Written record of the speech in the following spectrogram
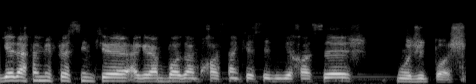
یه دفعه میفرستیم که اگرم بازم خواستن کسی دیگه خواستش موجود باشه.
